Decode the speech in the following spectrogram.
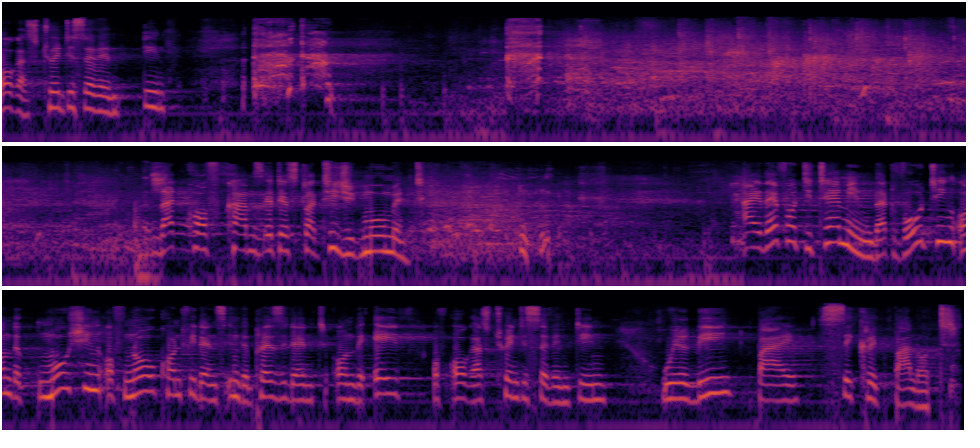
August 2017 that cough comes at a strategic moment. I therefore determine that voting on the motion of no confidence in the President on the 8th of August 2017 will be by secret ballot.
